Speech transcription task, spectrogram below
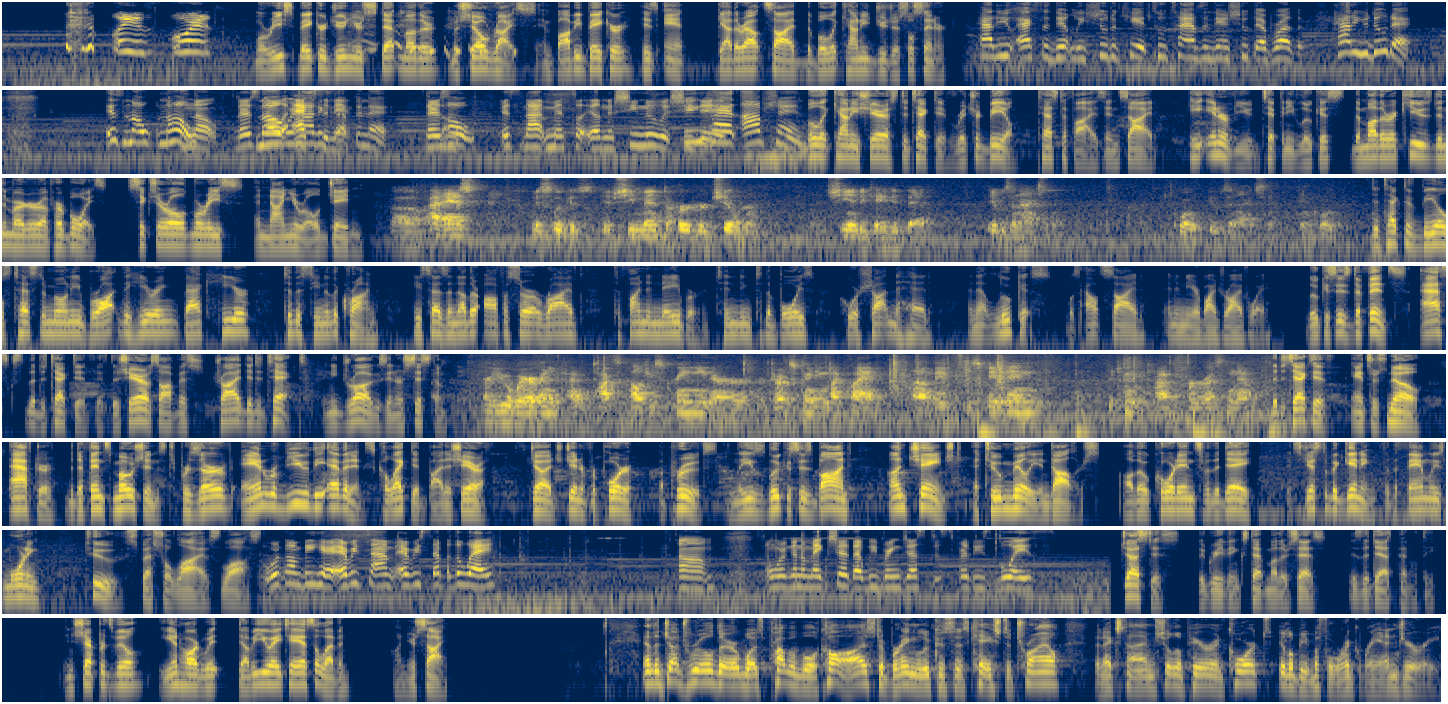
playing sports. Maurice Baker Jr.'s stepmother, Michelle Rice, and Bobby Baker, his aunt, gather outside the Bullitt County Judicial Center. How do you accidentally shoot a kid two times and then shoot their brother? How do you do that? It's no, no. No, there's no, no we're accident. not accepting that. There's no. It's not mental illness. She knew what She, she did. had options. Bullitt County Sheriff's Detective Richard Beal testifies inside. He interviewed Tiffany Lucas, the mother accused in the murder of her boys, six year old Maurice and nine year old Jaden. Uh, I asked Miss Lucas if she meant to hurt her children. She indicated that it was an accident. Quote, it was an accident, end quote. Detective Beal's testimony brought the hearing back here to the scene of the crime. He says another officer arrived to find a neighbor tending to the boys who were shot in the head and that Lucas was outside in a nearby driveway. Lucas's defense asks the detective if the sheriff's office tried to detect any drugs in her system. Are you aware of any kind of toxicology screening or, or drug screening my client uh, may have participated in between the time of her arrest and now? The detective answers no after the defense motions to preserve and review the evidence collected by the sheriff. Judge Jennifer Porter approves and leaves Lucas's bond unchanged at $2 million. Although court ends for the day, it's just the beginning for the family's mourning two special lives lost. We're going to be here every time, every step of the way. Um, and we're going to make sure that we bring justice for these boys. Justice, the grieving stepmother says, is the death penalty. In Shepherdsville, Ian Hardwitt, WHAS 11, on your side. And the judge ruled there was probable cause to bring Lucas's case to trial. The next time she'll appear in court, it'll be before a grand jury.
